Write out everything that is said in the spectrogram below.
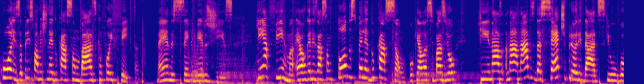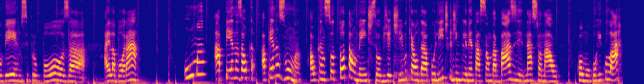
coisa, principalmente na educação básica, foi feita né, nesses 100 primeiros dias. Quem afirma é a organização Todos pela Educação, porque ela se baseou que na, na análise das sete prioridades que o governo se propôs a a elaborar, uma apenas, apenas uma alcançou totalmente seu objetivo, que é o da política de implementação da Base Nacional Comum Curricular,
